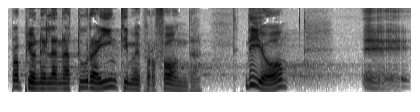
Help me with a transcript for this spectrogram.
proprio nella natura intima e profonda. Dio eh,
